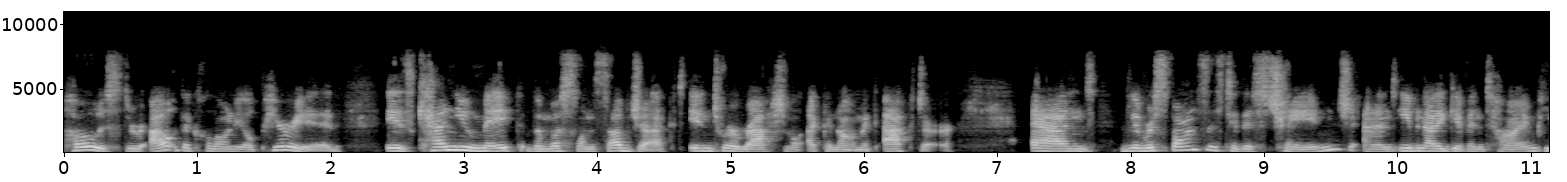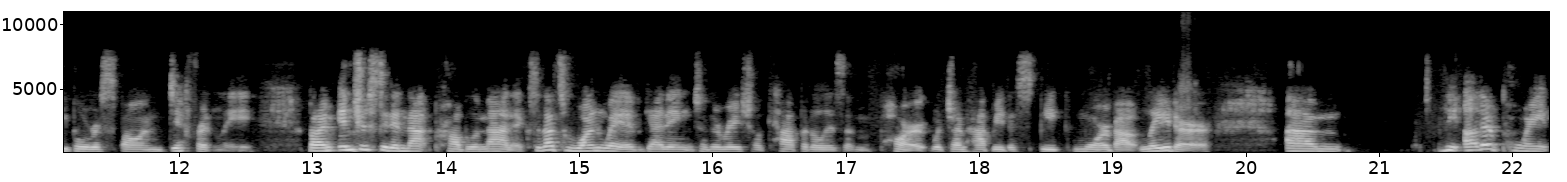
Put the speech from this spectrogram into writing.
posed throughout the colonial period is can you make the Muslim subject into a rational economic actor? And the responses to this change, and even at a given time, people respond differently. But I'm interested in that problematic. So that's one way of getting to the racial capitalism part, which I'm happy to speak more about later. Um, the other point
